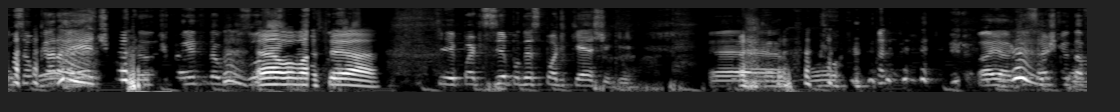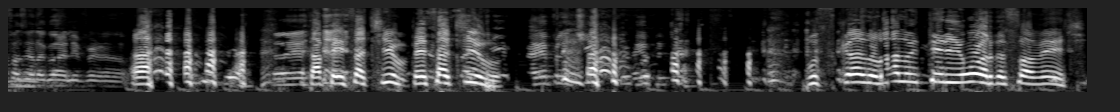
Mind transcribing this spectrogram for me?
você é um cara ético, né? diferente de alguns outros É, vou manter a. que participam desse podcast aqui. Pô, Olha, o que você acha que ele tá fazendo agora ali, Fernando? É, Tá pensativo, pensativo. Tá refletindo, tá refletindo. Buscando lá no interior da sua mente.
